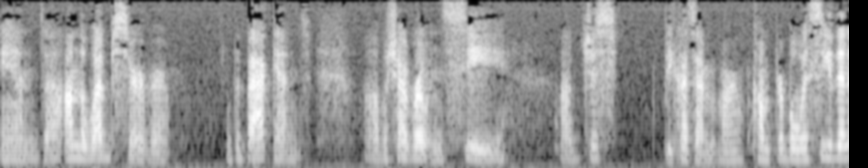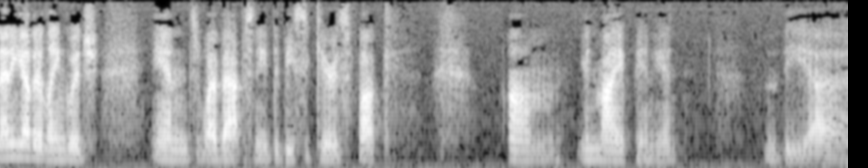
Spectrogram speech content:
and uh, on the web server, the backend, uh, which I wrote in C, uh, just because I'm more comfortable with C than any other language, and web apps need to be secure as fuck. Um, in my opinion, the uh,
